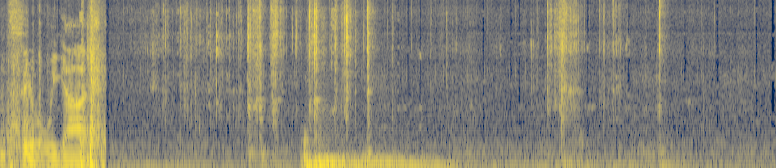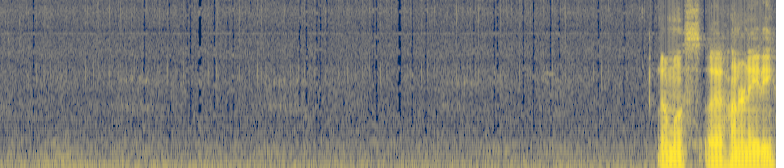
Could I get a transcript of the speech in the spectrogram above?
Let's see what we got. almost uh, 180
